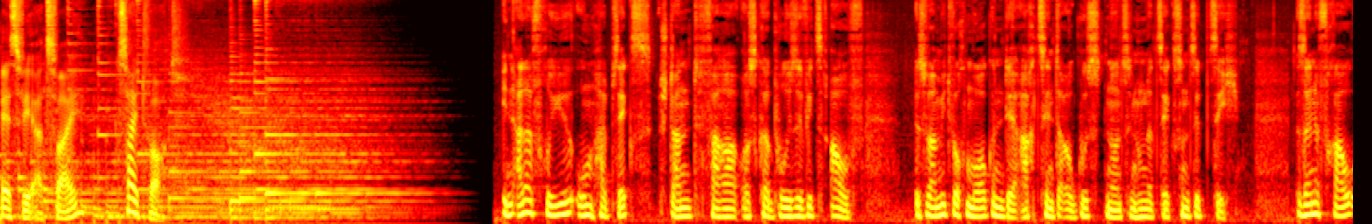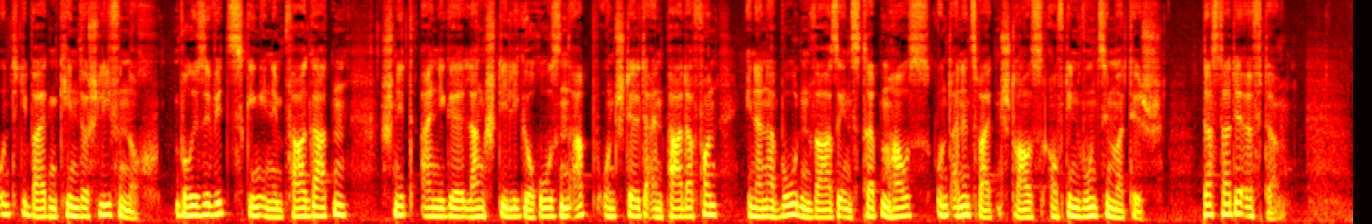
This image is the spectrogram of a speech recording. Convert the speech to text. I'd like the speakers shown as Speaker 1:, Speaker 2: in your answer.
Speaker 1: SWR 2 Zeitwort
Speaker 2: In aller Frühe um halb sechs stand Pfarrer Oskar Brüsewitz auf. Es war Mittwochmorgen, der 18. August 1976. Seine Frau und die beiden Kinder schliefen noch. Brüsewitz ging in den Pfarrgarten, schnitt einige langstielige Rosen ab und stellte ein paar davon in einer Bodenvase ins Treppenhaus und einen zweiten Strauß auf den Wohnzimmertisch. Das tat er öfter.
